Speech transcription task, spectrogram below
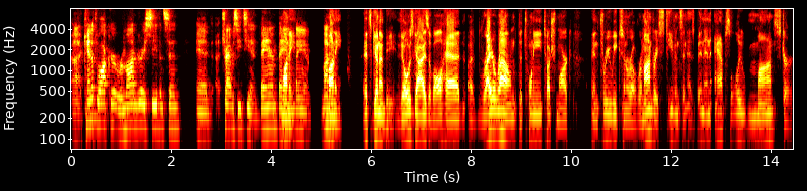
Uh, Kenneth Walker, Rhamondre Stevenson, and uh, Travis Etienne. Bam, bam, Money. bam. Money. Money. It's gonna be. Those guys have all had uh, right around the 20 touch mark in three weeks in a row. Rhamondre Stevenson has been an absolute monster.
